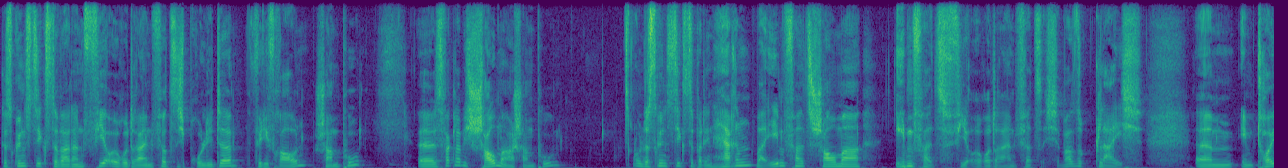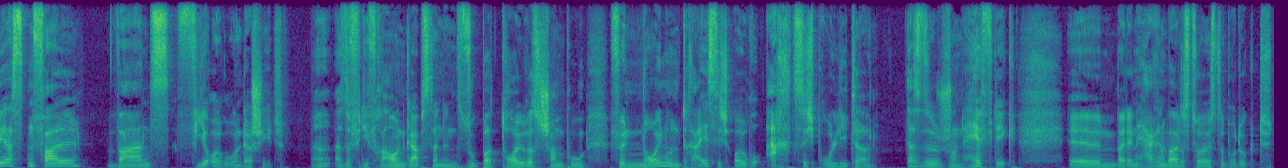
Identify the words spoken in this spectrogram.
Das günstigste war dann 4,43 Euro pro Liter für die Frauen, Shampoo. Äh, war, glaube ich, Schauma-Shampoo. Und das günstigste bei den Herren war ebenfalls Schauma, ebenfalls 4,43 Euro. War so gleich. Ähm, Im teuersten Fall waren es 4 Euro Unterschied. Ja, also für die Frauen gab es dann ein super teures Shampoo für 39,80 Euro pro Liter. Das ist also schon heftig. Ähm, bei den Herren war das teuerste Produkt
